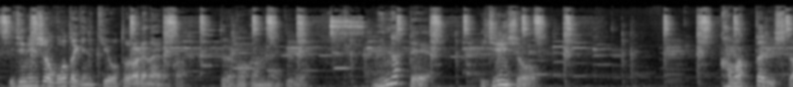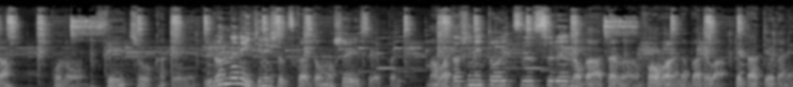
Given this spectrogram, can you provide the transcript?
一人称ごときに気を取られないのか。どれかわかんないけど。みんなって一人称変わったりした？この成長過程。でいろんなね一人称使うと面白いですよやっぱり。まあ私に統一するのが多分フォーマルな場ではベターというかね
